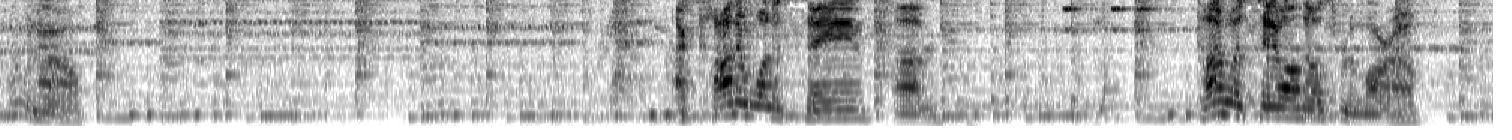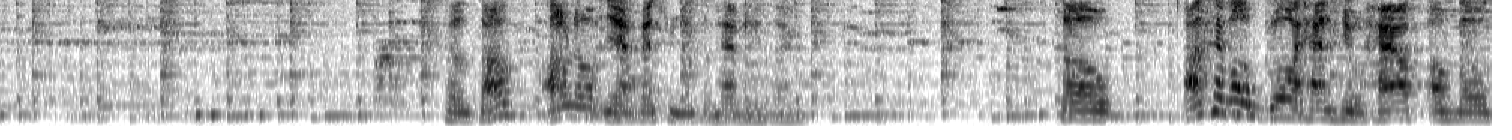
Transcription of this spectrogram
I don't know. I kinda wanna save um kinda wanna save all those for tomorrow. Cause I don't, I don't know, yeah, Venture doesn't have anything. So, I think I'll go ahead and do half of those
